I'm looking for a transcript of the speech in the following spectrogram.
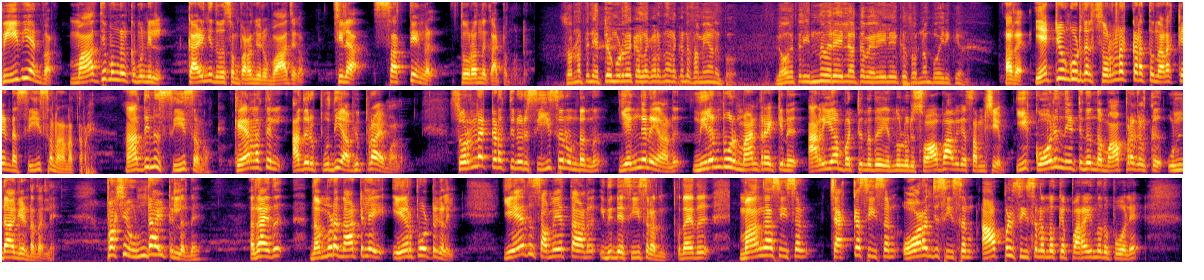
P V Anwar മാധ്യമങ്ങൾക്ക് മുന്നിൽ കഴിഞ്ഞ ദിവസം പറഞ്ഞൊരു വാചകം. ചില സത്യങ്ങൾ തുറന്നു കാട്ടുന്നുണ്ട്. സ്വർണത്തിന്റെ ഏറ്റവും കൂടുതൽ കള്ളക്കടത്ത് നടക്കേണ്ട സമയമാണ് ഇപ്പോൾ ലോകത്തിൽ ഇന്ന് വരെ ഇല്ലാത്ത വിലയിലേക്ക് സ്വർണം പോയിരിക്കുകയാണ്. അതെ ഏറ്റവും കൂടുതൽ സ്വർണക്കടത്ത് നടക്കേണ്ട സീസണാണത്രേ. അതിന് സീസണോ? കേരളത്തിൽ അതൊരു പുതിയ അഭിപ്രായമാണ്. സ്വർണക്കടത്തിനൊരു സീസൺ ഉണ്ടെന്ന് എങ്ങനെയാണ് നിലമ്പൂർ മാൻഡ്രേക്കിന് അറിയാൻ പറ്റുന്നത് എന്നുള്ളൊരു സ്വാഭാവിക സംശയം ഈ കോലം നീട്ടി നിന്ന മാപ്രകൾക്ക് ഉണ്ടാകേണ്ടതല്ലേ? പക്ഷെ ഉണ്ടായിട്ടില്ലെന്നേ. അതായത് നമ്മുടെ നാട്ടിലെ എയർപോർട്ടുകളിൽ ഏത് സമയത്താണ് ഇതിന്റെ സീസൺ എന്നും? അതായത് മാങ്ങ സീസൺ ചക്ക season orange season apple season എന്നൊക്കെ പറയുന്നത് പോലെ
